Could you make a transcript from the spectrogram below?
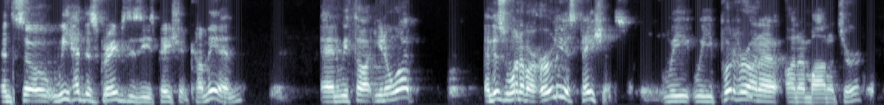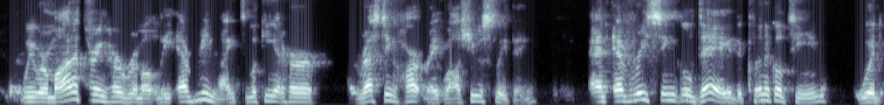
And so we had this Graves' disease patient come in, and we thought, you know what? And this is one of our earliest patients. We we put her on a on a monitor. We were monitoring her remotely every night, looking at her resting heart rate while she was sleeping. And every single day, the clinical team would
